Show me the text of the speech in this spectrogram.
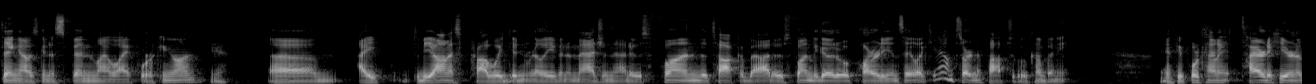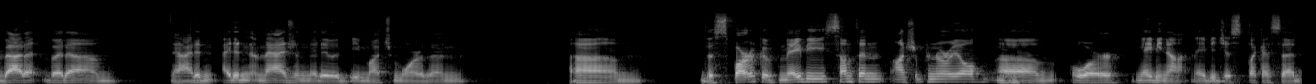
thing I was going to spend my life working on. Yeah. Um, I, to be honest, probably didn't really even imagine that. It was fun to talk about. It was fun to go to a party and say like, yeah, I'm starting a popsicle company and people were kind of tired of hearing about it. But um, yeah, I didn't I didn't imagine that it would be much more than um, the spark of maybe something entrepreneurial, mm-hmm. um, or maybe not. Maybe just like I said,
